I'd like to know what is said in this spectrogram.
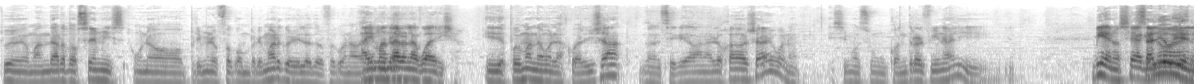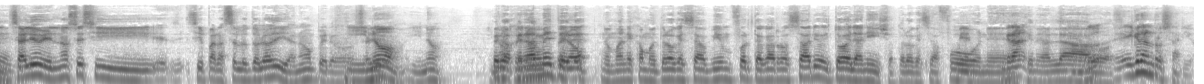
Tuvimos que mandar dos semis. Uno primero fue con Premarco y el otro fue con Aventura. Ahí mandaron la cuadrilla. Y después mandamos las cuadrillas, donde se quedaban alojados allá. Y bueno, hicimos un control final y. Bien, o sea que. Salió no- bien, salió bien. No sé si, si es para hacerlo todos los días, ¿no? Pero. Y no, bien. y no. Pero no, generalmente pero- nos manejamos todo lo que sea bien fuerte acá Rosario y todo el anillo, todo lo que sea Funes, gran- General Lagos. el Gran Rosario.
